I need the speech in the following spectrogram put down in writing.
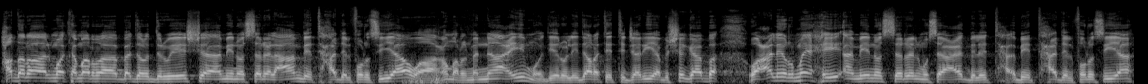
حضر المؤتمر بدر الدرويش أمين السر العام باتحاد الفروسية وعمر المناعي مدير الإدارة التجارية بالشقب وعلي رميحي أمين السر المساعد باتحاد الفروسية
